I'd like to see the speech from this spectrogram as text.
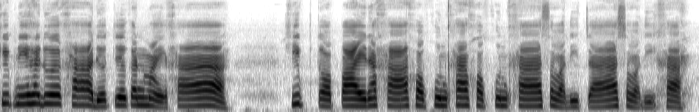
คลิปนี้ให้ด้วยค่ะ เดี๋ยวเจอกันใหม่ค่ะ คลิปต่อไปนะคะ ขอบคุณค่ะขอบคุณค่ะสวัสดีจ้า สวัสดีค่ะ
